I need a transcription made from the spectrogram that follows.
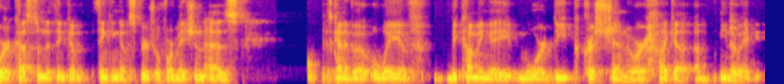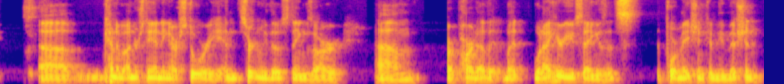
we're accustomed to think of thinking of spiritual formation as as kind of a, a way of becoming a more deep Christian or like a, a you know a uh, kind of understanding our story, and certainly those things are um, are part of it. But what I hear you saying is it's formation can be mission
